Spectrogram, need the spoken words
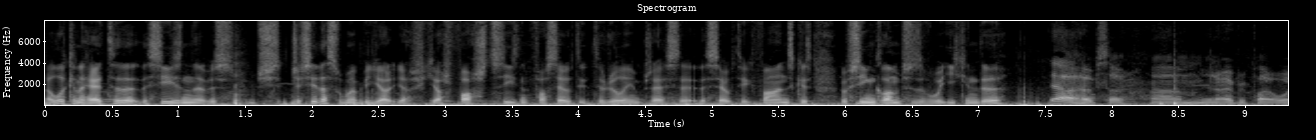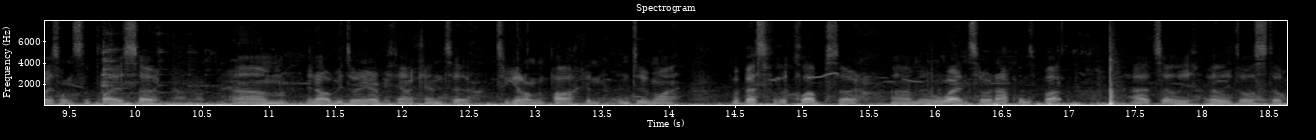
Uh, looking ahead to the, the season, that was. Do you see this will maybe your, your, your first season for Celtic to really impress the, the Celtic fans? Because we've seen glimpses of what you can do. Yeah, I hope so. Um, you know, every player always wants to play, so um, you know, I'll be doing everything I can to, to get on the park and, and do my, my best for the club. So um, we'll wait and see what happens, but uh, it's early early doors still.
